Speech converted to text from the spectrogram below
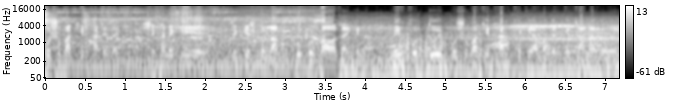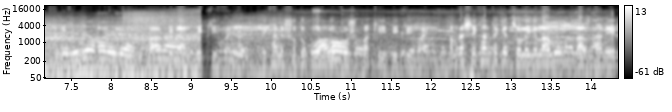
পশু পাখির হাটে যাই। সেখানে গিয়ে জিজ্ঞেস করলাম কুকুর পাওয়া যায় কিনা? মিরপুর দুই পশু পাখির হাট থেকে আমাদেরকে জানালো এখানে বা বিড়াল বিক্রি হয় না। এখানে শুধু বন্য পশু পাখি বিক্রি হয়। আমরা সেখান থেকে চলে গেলাম রাজধানীর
